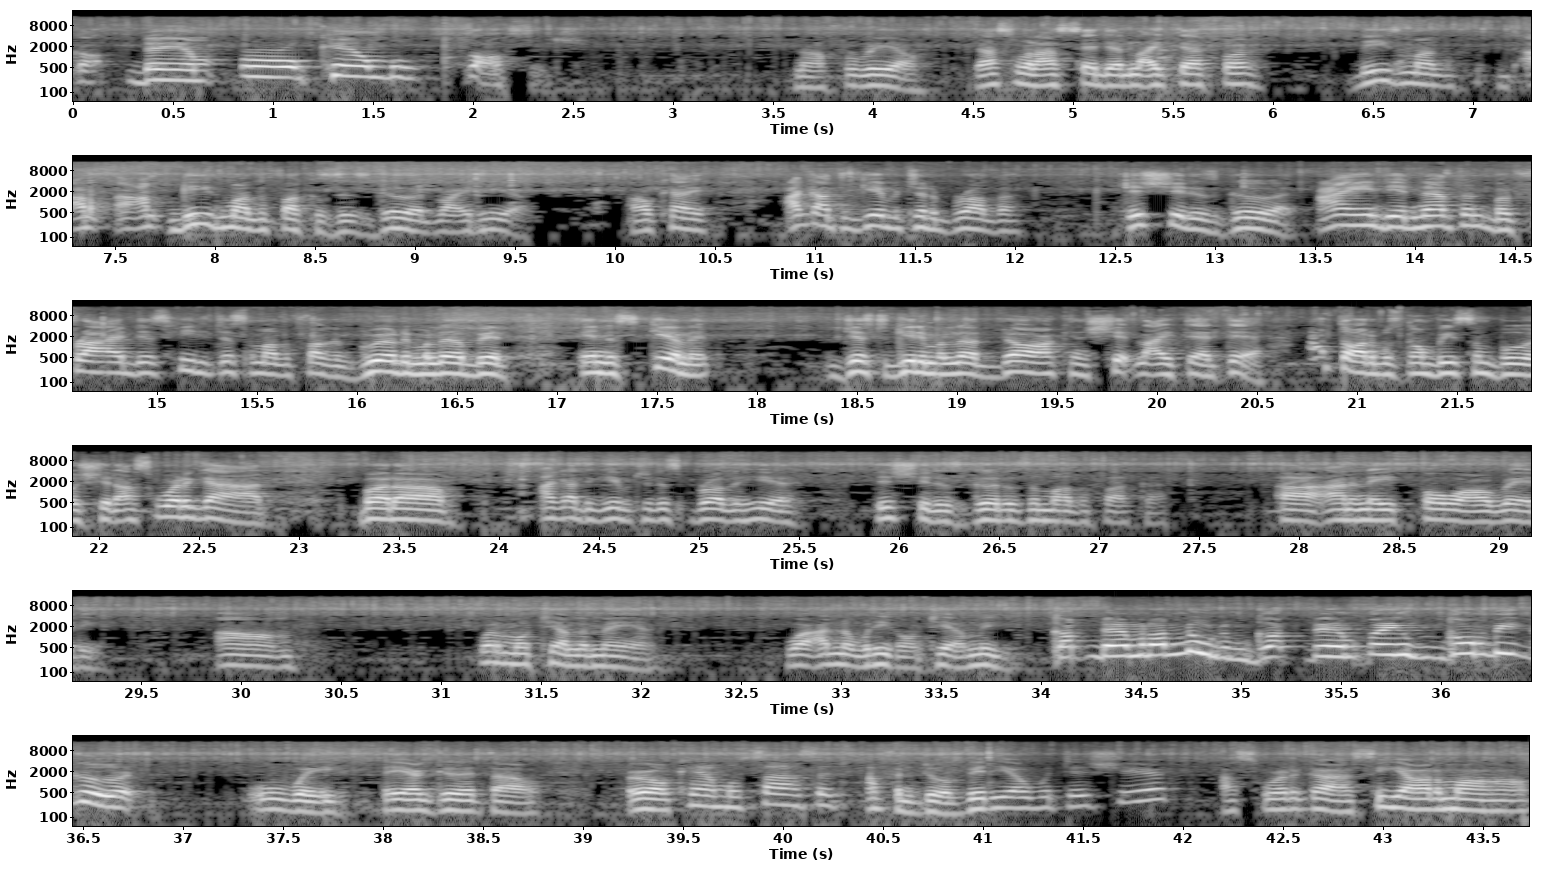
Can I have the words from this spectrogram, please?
Goddamn Earl Campbell sausage. Now for real, that's what I said they like that for. These mother, I'm, I'm, these motherfuckers is good right here. Okay, I got to give it to the brother. This shit is good. I ain't did nothing but fried this, heated this motherfucker, grilled him a little bit in the skillet just to get him a little dark and shit like that there. I thought it was gonna be some bullshit, I swear to God. But uh, I got to give it to this brother here. This shit is good as a motherfucker. Uh, I done ate four already. Um, what am I gonna tell the man? Well, I know what he gonna tell me. God damn it, I knew them goddamn things was gonna be good. Oh wait, they are good though. Earl Campbell sausage. I'm finna do a video with this shit. I swear to God. See y'all tomorrow.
